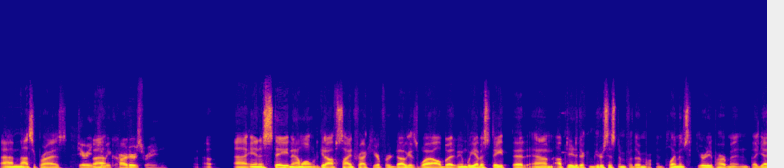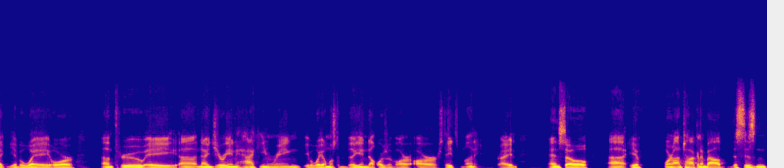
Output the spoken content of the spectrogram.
I'm not surprised. During uh, Jimmy Carter's reign. Uh, uh, in a state, and I won't get off sidetrack here for Doug as well, but I mean, we have a state that um, updated their computer system for their employment security department, but yet give away or um, through a uh, Nigerian hacking ring, gave away almost a billion dollars of our, our state's money, right? And so, uh, if we're not talking about this, isn't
